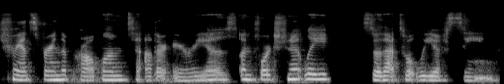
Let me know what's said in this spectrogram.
transferring the problem to other areas, unfortunately. So that's what we have seen.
